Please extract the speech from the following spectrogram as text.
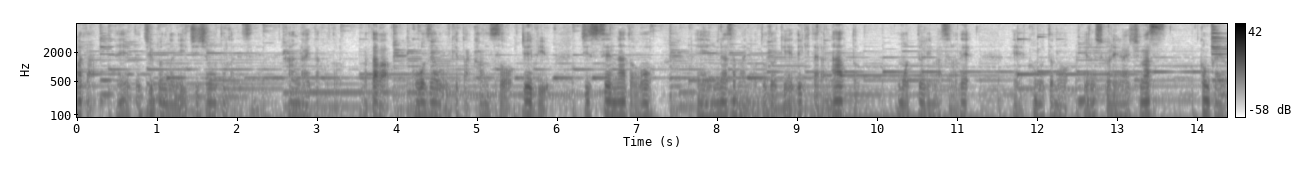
また、えーと、自分の日常とかですね考えたことまたは講座を受けた感想レビュー実践などを、え皆様にお届けできたらなと思っておりますので、え今後ともよろしくお願いします。今回は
